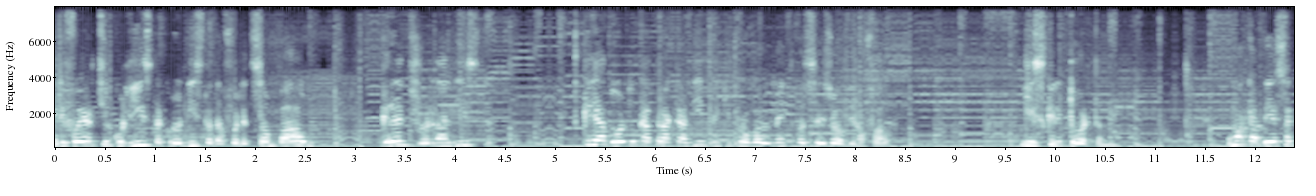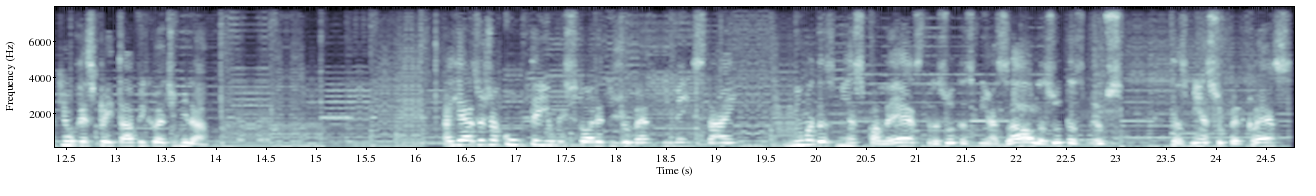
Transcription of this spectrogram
Ele foi articulista, cronista da Folha de São Paulo, grande jornalista, criador do Catraca Livre, que provavelmente vocês já ouviram falar, e escritor também. Uma cabeça que eu respeitava e que eu admirava. Aliás, eu já contei uma história de Gilberto de Menstein em uma das minhas palestras, ou das minhas aulas, ou das, meus, das minhas superclass,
